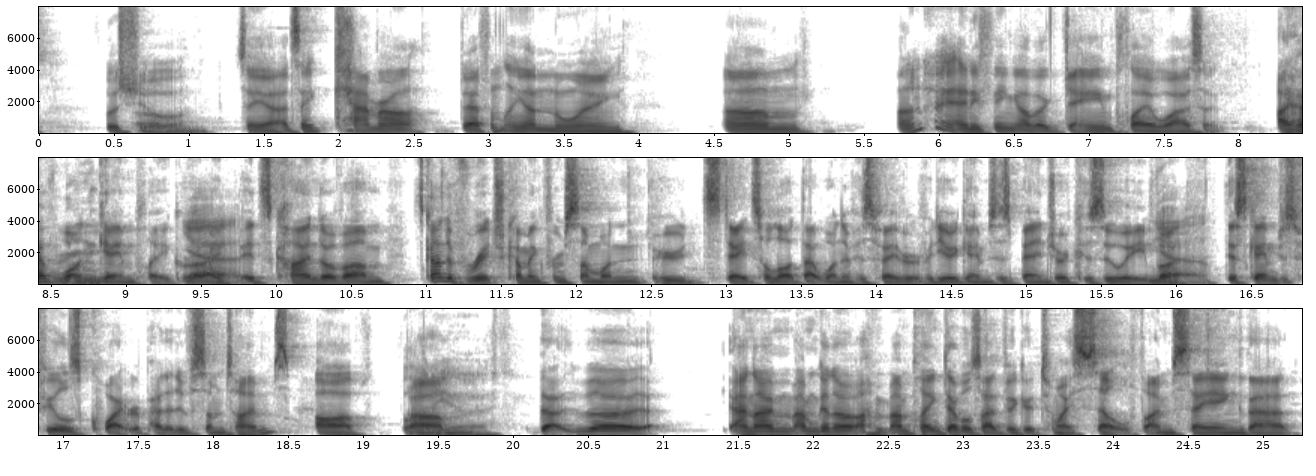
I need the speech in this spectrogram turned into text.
Yeah, for sure. Um, so yeah, I'd say camera definitely annoying. Um, I don't know anything other gameplay wise. I have one gameplay gripe. Yeah. It's kind of um it's kind of rich coming from someone who states a lot that one of his favorite video games is Banjo Kazooie, but Yeah. this game just feels quite repetitive sometimes. Oh, bloody Um, earth. the, the and I'm I'm gonna I'm, I'm playing devil's advocate to myself. I'm saying that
